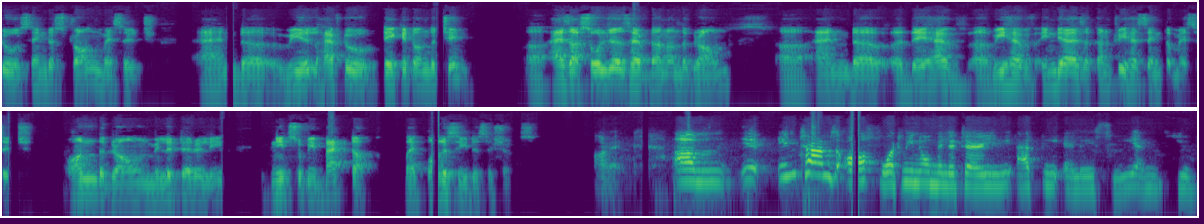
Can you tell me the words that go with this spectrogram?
to send a strong message, and we'll have to take it on the chin, as our soldiers have done on the ground. Uh, and uh, they have uh, we have india as a country has sent a message on the ground militarily. Needs to be backed up by policy decisions. All right. Um, in terms of what we know militarily at the LAC, and you've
